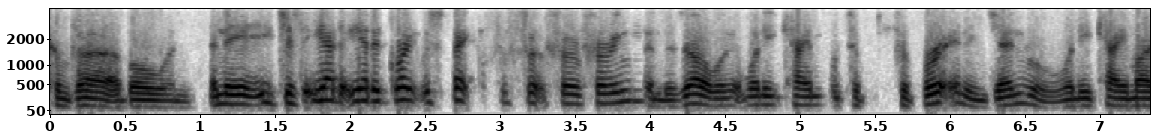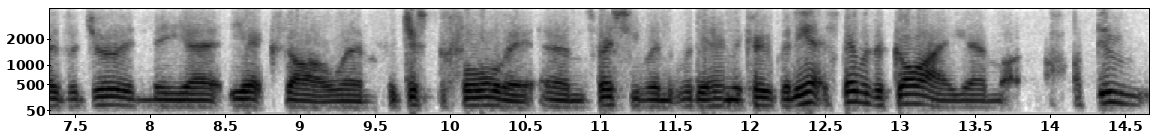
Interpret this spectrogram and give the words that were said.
convertible, and and he just he had he had a great respect for for, for, for England as well when, when he came to for Britain in general when he came over during the uh, the exile um, just before it, um, especially when with the Henry Cooper. And he, there was a guy um, I do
